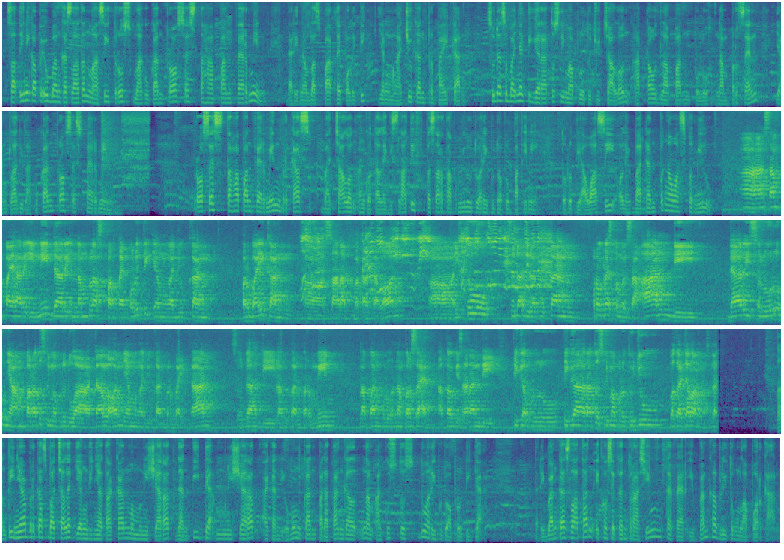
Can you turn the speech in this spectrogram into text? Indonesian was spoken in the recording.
Saat ini KPU Bangka Selatan masih terus melakukan proses tahapan Vermin dari 16 partai politik yang mengajukan perbaikan. Sudah sebanyak 357 calon atau 86 persen yang telah dilakukan proses Vermin. Proses tahapan Vermin berkas bacalon anggota legislatif peserta pemilu 2024 ini turut diawasi oleh Badan Pengawas Pemilu. Uh, sampai hari ini dari 16 partai politik yang mengajukan perbaikan uh, syarat bakal calon uh, itu sudah dilakukan progres pemeriksaan di dari seluruhnya 452 calon yang mengajukan perbaikan sudah dilakukan permin 86% atau kisaran di 30 357 bakal calon Nantinya berkas bacalek yang dinyatakan memenuhi syarat dan tidak memenuhi syarat akan diumumkan pada tanggal 6 Agustus 2023. Dari Bangka Selatan, Eko Septentur Hashim, TVRI Bangka Belitung melaporkan.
